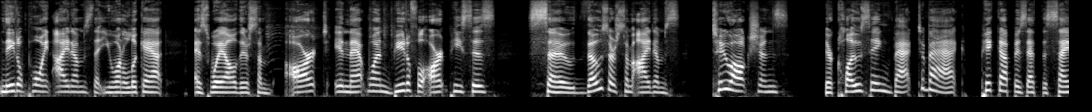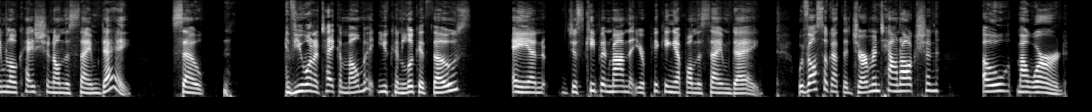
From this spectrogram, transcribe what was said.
needlepoint items that you want to look at as well. There's some art in that one, beautiful art pieces. So those are some items. Two auctions. They're closing back to back. Pickup is at the same location on the same day. So if you want to take a moment, you can look at those and just keep in mind that you're picking up on the same day. We've also got the Germantown auction. Oh my word.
